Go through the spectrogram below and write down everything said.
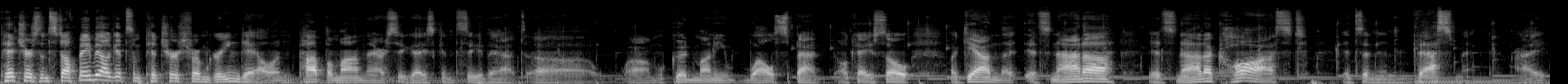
pictures and stuff. Maybe I'll get some pictures from Greendale and pop them on there so you guys can see that. Uh, um, good money well spent. Okay, so again, the, it's not a it's not a cost; it's an investment, right?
